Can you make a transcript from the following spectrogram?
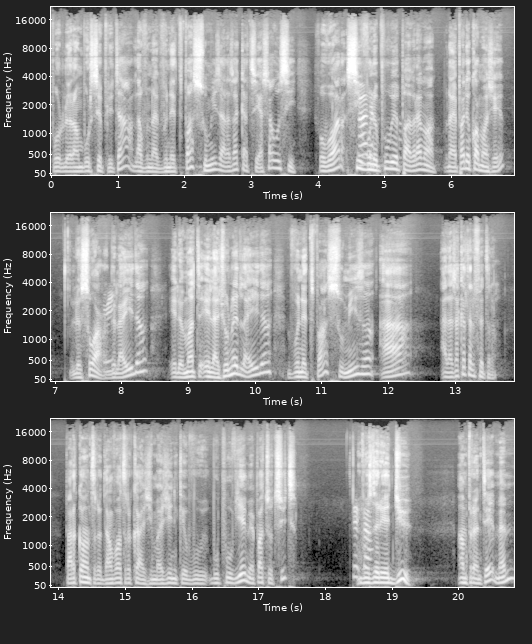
pour le rembourser plus tard, là vous n'êtes pas soumise à la zakat. Il y a ça aussi. Il faut voir si vous ne pouvez pas vraiment, vous n'avez pas de quoi manger le soir de l'Aïd et, le et la journée de l'Aïd, vous n'êtes pas soumise à, à la zakat al-fitra. Par contre, dans votre cas, j'imagine que vous, vous pouviez, mais pas tout de suite. Vous auriez dû emprunter même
